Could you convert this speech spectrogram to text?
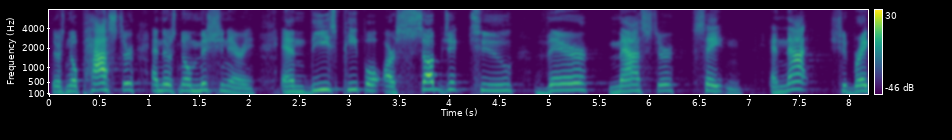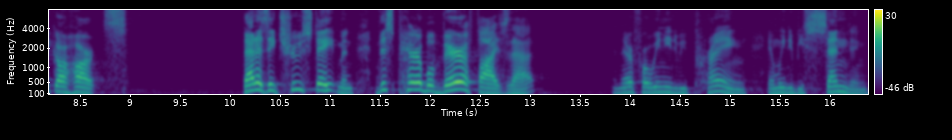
there's no pastor, and there's no missionary. And these people are subject to their master, Satan. And that should break our hearts. That is a true statement. This parable verifies that. And therefore, we need to be praying and we need to be sending,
